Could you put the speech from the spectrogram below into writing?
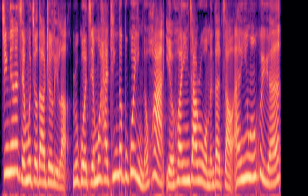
今天的节目就到这里了。如果节目还听得不过瘾的话，也欢迎加入我们的早安英文会员。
